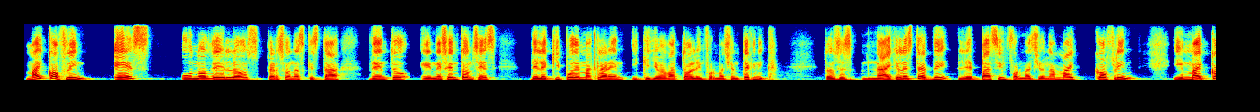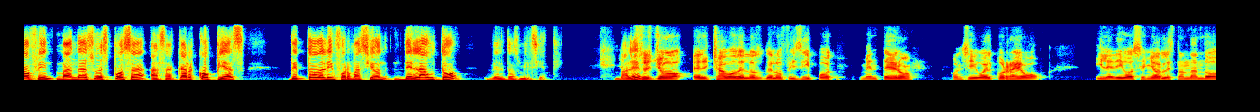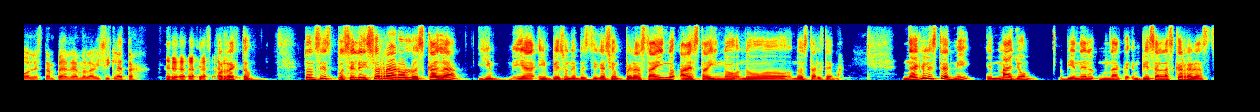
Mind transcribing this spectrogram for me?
Mike Coughlin es uno de las personas que está dentro, en ese entonces, del equipo de McLaren y que llevaba toda la información técnica. Entonces, Nigel Stepney le pasa información a Mike Coughlin y Mike Coughlin manda a su esposa a sacar copias de toda la información del auto del 2007. ¿Vale? Entonces yo, el chavo de los, del Office Depot, me entero, consigo el correo y le digo, señor, le están dando, le están pedaleando la bicicleta. Es correcto. Entonces, pues se le hizo raro, lo escala y, em- y a- empieza una investigación, pero hasta ahí no, hasta ahí no, no, no está el tema. Nigel Stedme, en mayo, viene el- una, empiezan las carreras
